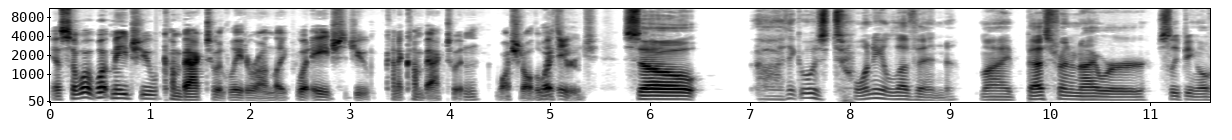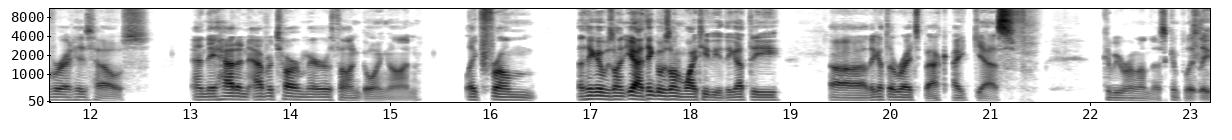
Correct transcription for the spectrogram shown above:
Yeah, so what what made you come back to it later on? Like what age did you kind of come back to it and watch it all the what way through? age? So oh, I think it was 2011. My best friend and I were sleeping over at his house, and they had an Avatar marathon going on. Like from, I think it was on. Yeah, I think it was on YTV. They got the, uh, they got the rights back. I guess. Could be wrong on this completely.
